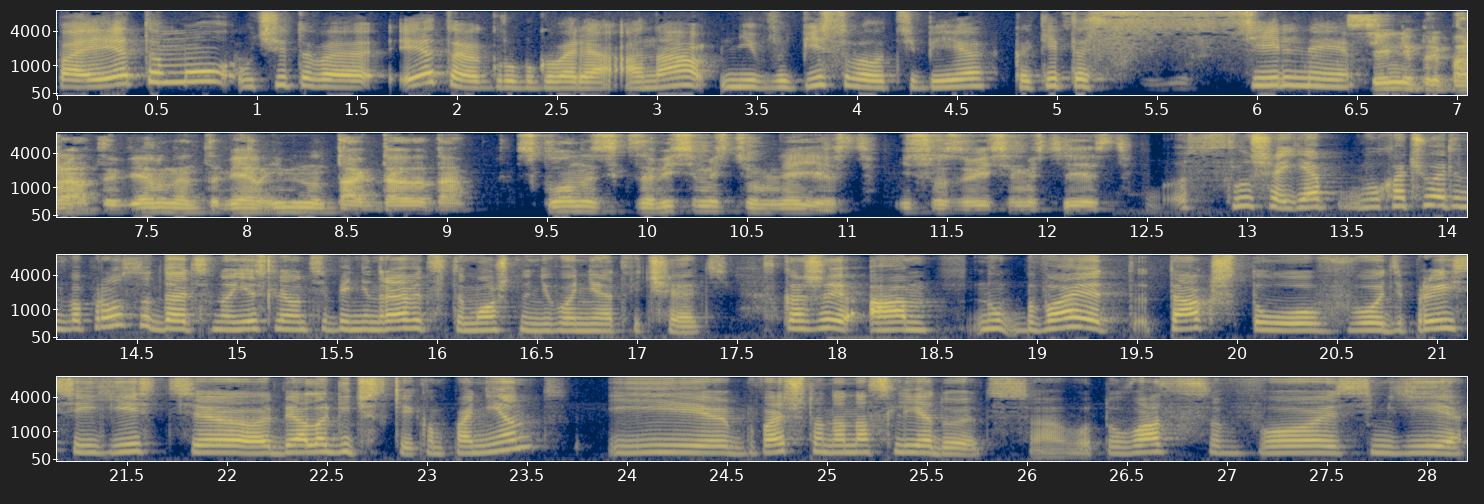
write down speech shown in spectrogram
Поэтому, учитывая это, грубо говоря, она не выписывала тебе какие-то сильные... Сильные препараты, верно, это верно, именно так, да-да-да склонность к зависимости у меня есть. И созависимости есть. Слушай, я хочу один вопрос задать, но если он тебе не нравится, ты можешь на него не отвечать. Скажи, а ну, бывает так, что в депрессии есть э, биологический компонент, и бывает, что она наследуется. Вот у вас в семье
